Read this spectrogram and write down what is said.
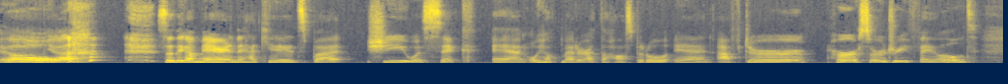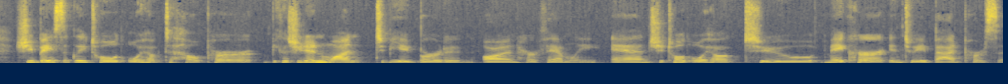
Ew. Um, yeah. so they got married and they had kids, but she was sick, and Ohyuk met her at the hospital. And after her surgery failed, she basically told Ohyuk to help her because she didn't want to be a burden on her family. And she told Ohyuk to make her into a bad person.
